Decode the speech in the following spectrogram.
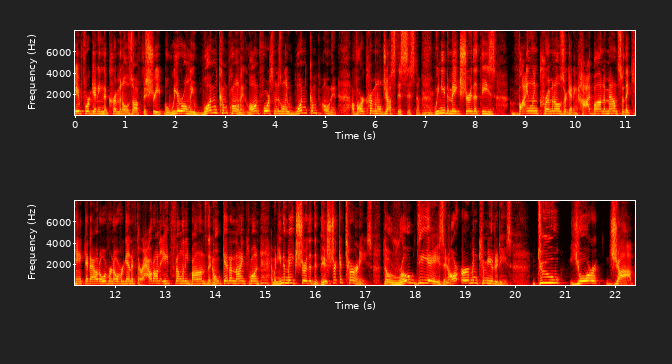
if we're getting the criminals off the street. But we are only one component. Law enforcement is only one component of our criminal justice system. Mm-hmm. We need to make sure that these violent criminals are getting high bond amounts so they can't get out over and over again. If they're out on eight felony bonds, they don't get a ninth one. And we need to make sure that the district attorneys, the rogue DAs in our urban communities, do your job.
